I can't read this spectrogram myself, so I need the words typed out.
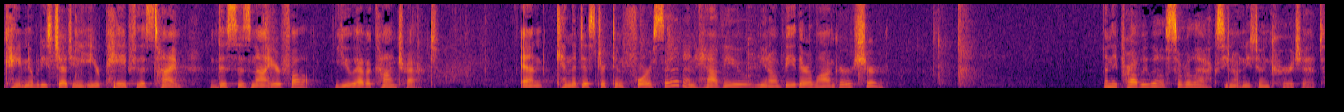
Okay, nobody's judging you. You're paid for this time. This is not your fault. You have a contract. And can the district enforce it and have you, you know, be there longer? Sure. And they probably will. So relax. You don't need to encourage it.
